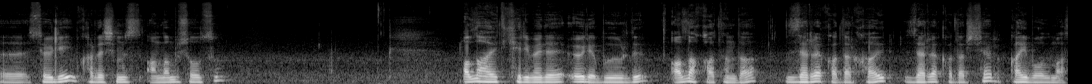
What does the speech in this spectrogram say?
e, söyleyeyim, kardeşimiz anlamış olsun. Allah ayet-i kerimede öyle buyurdu. Allah katında zerre kadar hayır, zerre kadar şer kaybolmaz.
